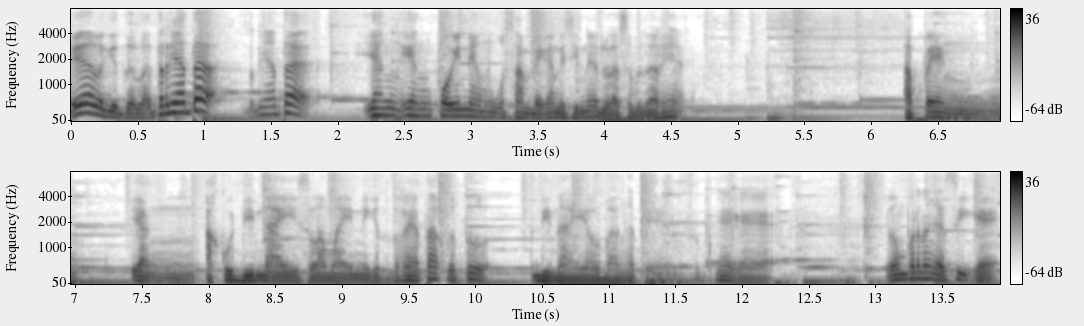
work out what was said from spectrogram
Ya begitulah. Ternyata ternyata yang yang poin yang mau sampaikan di sini adalah sebenarnya apa yang yang aku deny selama ini gitu. Ternyata aku tuh denial banget ya. Maksudnya kayak kamu pernah gak sih kayak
